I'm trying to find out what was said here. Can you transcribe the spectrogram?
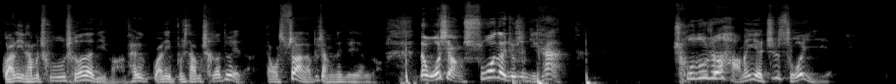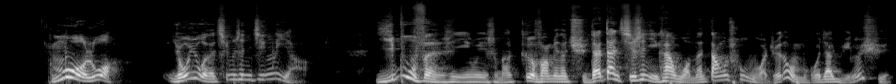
管理他们出租车的地方，他又管理不是他们车队的。但我算了，不想跟这些人搞。那我想说的就是，你看，出租车行业之所以没落，由于我的亲身经历啊。一部分是因为什么各方面的取代，但其实你看，我们当初我觉得我们国家允许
